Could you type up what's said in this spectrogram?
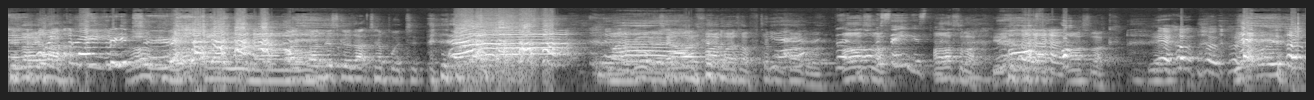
three. Like, Point three two. okay, I'll tell you By the now. time this goes out 10.2. No, go. Ten point five myself. Ten point Yeah, five, bro. but what we're Arsenal. saying is that Arsenal. Yeah. Arsenal. No, Yeah. hope, hope, hope. Yeah, oh, yeah. Hope,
